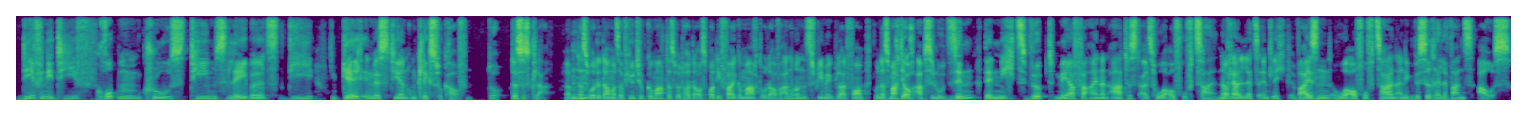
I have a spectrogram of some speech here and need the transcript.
definitiv Gruppen, Crews, Teams, Labels, die Geld investieren, um Klicks zu kaufen. So, das ist klar. Ähm, Das wurde damals auf YouTube gemacht, das wird heute auf Spotify gemacht oder auf anderen Streaming-Plattformen. Und das macht ja auch absolut Sinn, denn nichts wirbt mehr für einen Artist als hohe Aufrufzahlen, ne? Klar. weil letztendlich weisen hohe Aufrufzahlen eine gewisse Relevanz aus.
